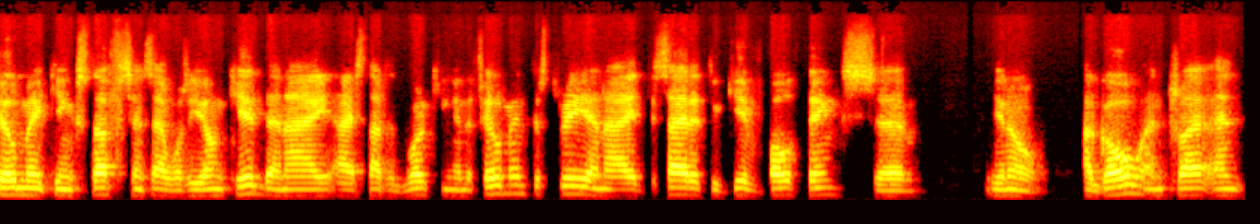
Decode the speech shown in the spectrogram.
filmmaking stuff since I was a young kid. And I, I started working in the film industry and I decided to give both things um, you know a go and try and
